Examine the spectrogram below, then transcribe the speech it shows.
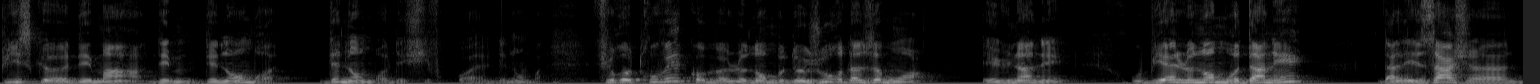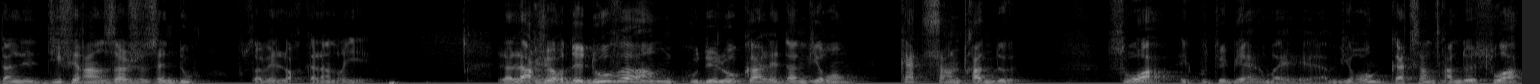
puisque des, nombres, des nombres, des chiffres, quoi, hein, des nombres, furent retrouvés comme le nombre de jours dans un mois et une année, ou bien le nombre d'années dans les âges, dans les différents âges hindous. Vous savez, leur calendrier. La largeur des douves en coudée locale est d'environ 432, soit, écoutez bien, ouais, environ 432, soit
